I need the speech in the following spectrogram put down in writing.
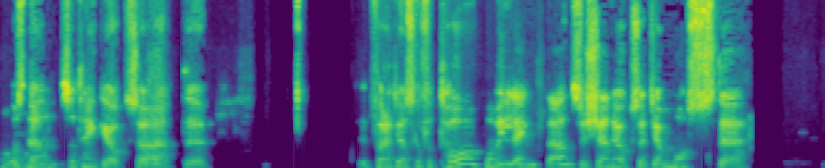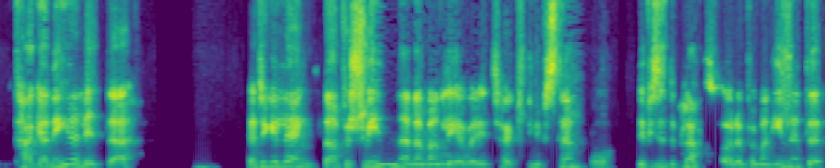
Mm. Och sen så tänker jag också att eh, för att jag ska få tag på min längtan så känner jag också att jag måste tagga ner lite. Mm. Jag tycker längtan försvinner när man lever i ett högt livstempo. Det finns inte plats för den för man hinner inte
